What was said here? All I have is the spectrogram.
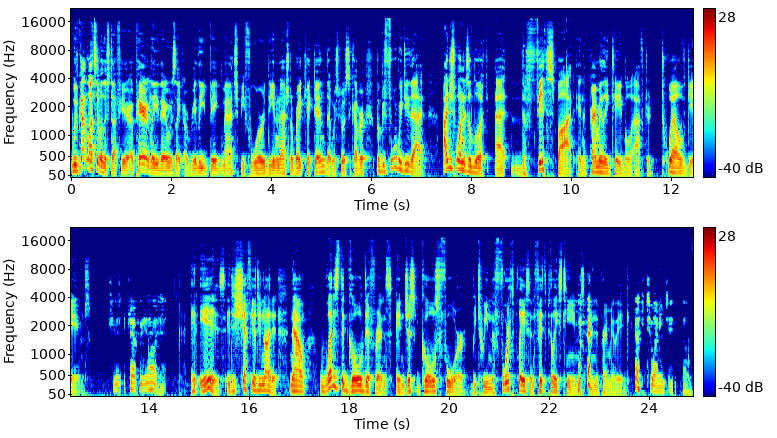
we've got lots of other stuff here. Apparently, there was like a really big match before the international break kicked in that we're supposed to cover. But before we do that, I just wanted to look at the fifth spot in the Premier League table after 12 games. Sheffield United. It is. It is Sheffield United. Now, what is the goal difference in just goals for between the fourth place and fifth place teams in the Premier League? 22 goals.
